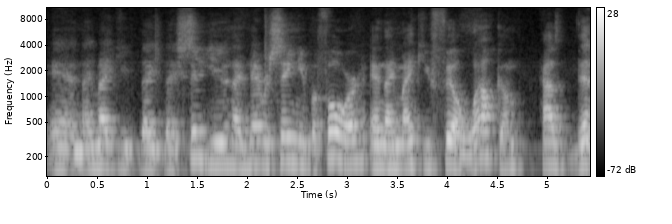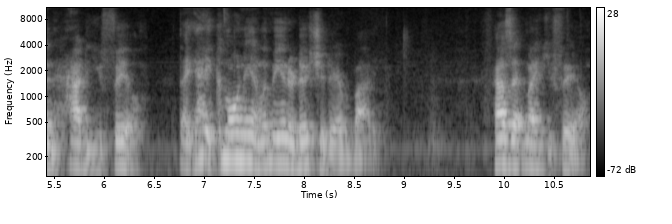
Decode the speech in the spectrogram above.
and they make you they, they see you and they've never seen you before and they make you feel welcome, how's then how do you feel? They hey, come on in, let me introduce you to everybody. How's that make you feel?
